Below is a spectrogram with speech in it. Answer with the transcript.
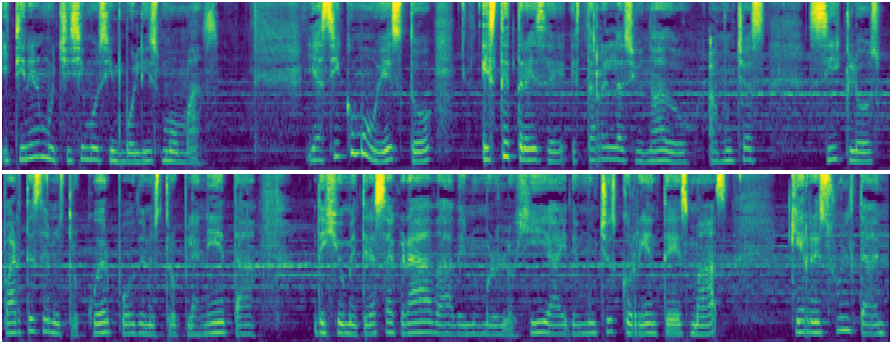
y tienen muchísimo simbolismo más. Y así como esto, este 13 está relacionado a muchos ciclos, partes de nuestro cuerpo, de nuestro planeta, de geometría sagrada, de numerología y de muchas corrientes más que resultan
